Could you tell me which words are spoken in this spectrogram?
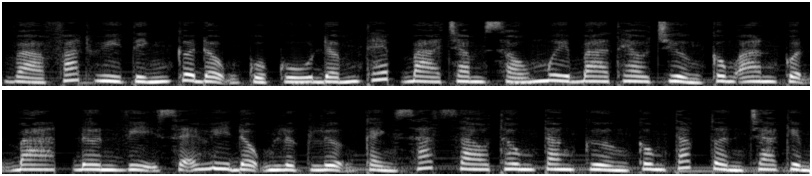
và phát huy tính cơ động của cú đấm thép 363 theo trưởng công an quận 3, đơn vị sẽ huy động lực lượng cảnh sát giao thông tăng cường công tác tuần tra kiểm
